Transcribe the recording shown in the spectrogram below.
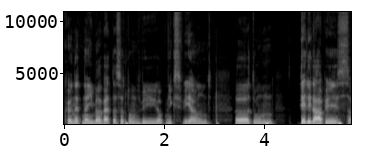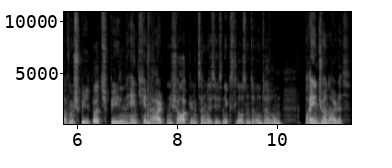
können nicht immer weiter so tun, wie ob nichts wäre und äh, tun Teletubbies auf dem Spielplatz spielen, Händchen halten, schaukeln, sagen, es ist nichts los und rundherum brennt schon alles.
